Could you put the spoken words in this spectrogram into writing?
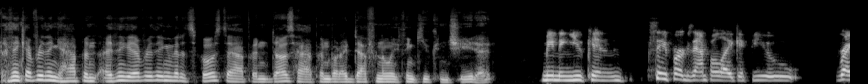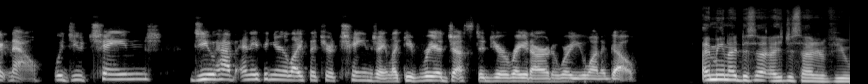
I think everything happens. I think everything that it's supposed to happen does happen, but I definitely think you can cheat it. Meaning, you can say, for example, like if you right now, would you change? Do you have anything in your life that you're changing? Like you've readjusted your radar to where you want to go? I mean i decided i decided a few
